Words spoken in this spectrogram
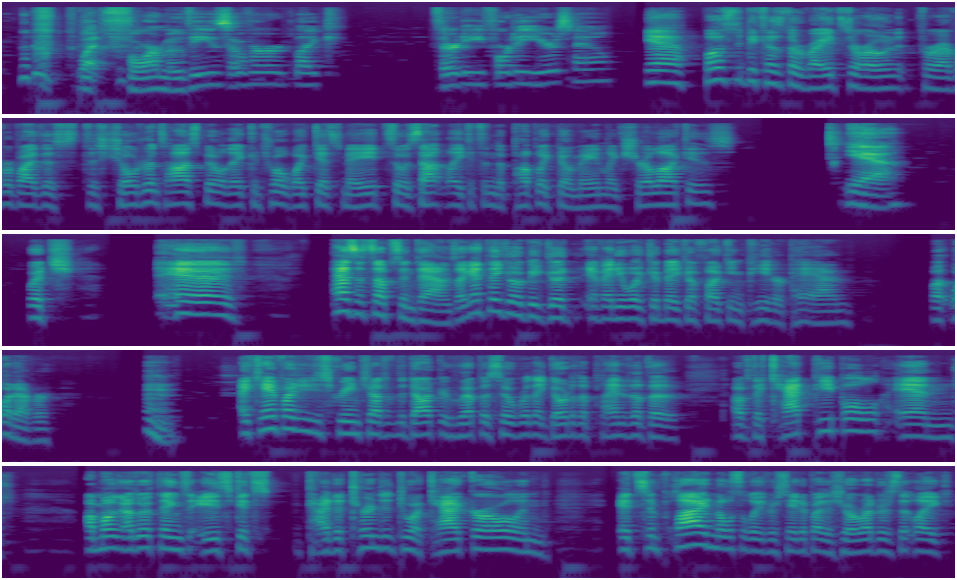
what four movies over like 30 40 years now Yeah, mostly because the rights are owned forever by this this children's hospital. They control what gets made, so it's not like it's in the public domain like Sherlock is. yeah Which, eh, has its ups and downs. Like I think it would be good if anyone could make a fucking Peter Pan, but whatever. Hmm. I can't find any screenshots from the Doctor Who episode where they go to the planet of the of the cat people, and among other things, Ace gets kind of turned into a cat girl, and it's implied and also later stated by the show writers that like,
